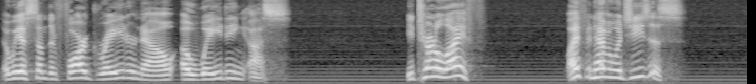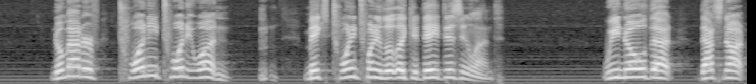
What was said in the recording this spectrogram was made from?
that we have something far greater now awaiting us eternal life, life in heaven with Jesus. No matter if 2021 makes 2020 look like a day at Disneyland. We know that that's not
